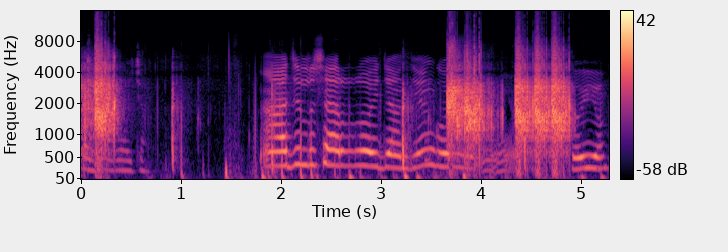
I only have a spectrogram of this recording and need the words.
şarkı koyacağım. Acılı şarkı koyacağım diyorsun koyuyorum. Koyuyorum.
